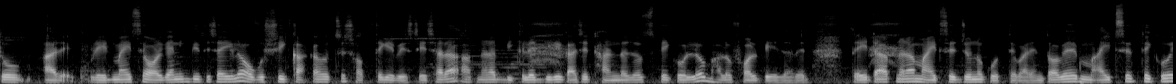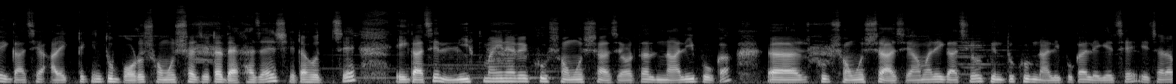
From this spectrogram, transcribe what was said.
তো আর রেড মাইটসে অর্গ্যানিক দিতে চাইলে অবশ্যই কাকা হচ্ছে সব থেকে বেস্ট এছাড়া আপনারা বিকেলের দিকে গাছে ঠান্ডা জল স্প্রে করলেও ভালো ফল পেয়ে যাবেন। তো এটা আপনারা মাইটসের জন্য করতে পারেন। তবে মাইটসের থেকেও এই গাছে আরেকটা কিন্তু বড় সমস্যা যেটা দেখা যায় সেটা হচ্ছে এই গাছে লিফ মাইনারের খুব সমস্যা আছে, অর্থাৎ নালি পোকা খুব সমস্যা আছে। আমার এই গাছেও কিন্তু খুব নালি পোকা লেগেছে। এছাড়া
